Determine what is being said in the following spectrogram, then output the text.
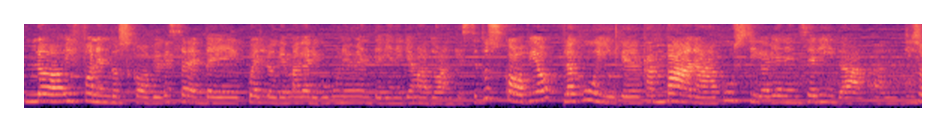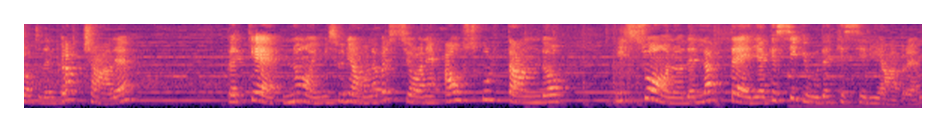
lo- il fonendoscopio, che sarebbe quello che magari comunemente viene chiamato anche stetoscopio, la cui eh, campana acustica viene inserita al di sotto del bracciale perché noi misuriamo la pressione auscultando il suono dell'arteria che si chiude e che si riapre.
